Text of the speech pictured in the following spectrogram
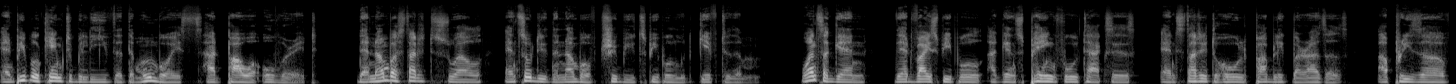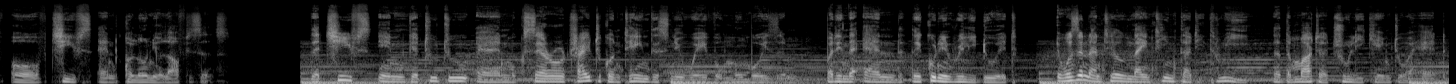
and people came to believe that the Mumboists had power over it. Their number started to swell, and so did the number of tributes people would give to them. Once again, they advised people against paying full taxes and started to hold public barazas, a preserve of chiefs and colonial officers. The chiefs in Getutu and Muksero tried to contain this new wave of Mumboism, but in the end, they couldn't really do it. It wasn't until 1933 that the matter truly came to a head.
